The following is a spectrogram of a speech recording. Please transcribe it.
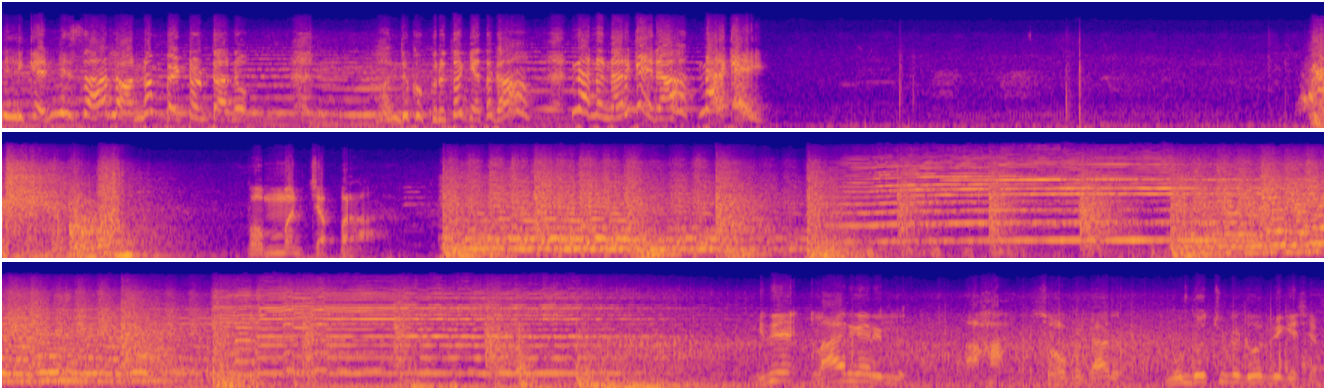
నీకెన్నిసార్లు అన్నం పెట్టుంటాను. అందుకు కృతజ్ఞతగా నన్ను నరికేరా నరికేయ్! బొమ్మని చెప్పరా? ఇదే లాయర్ గారి ఇల్లు. ఆహా సూపర్ కారు. ముందు వచ్చి డోర్ పీకేశాం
